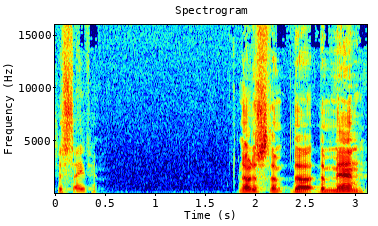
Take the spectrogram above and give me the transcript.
to save him. Notice the, the, the men,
